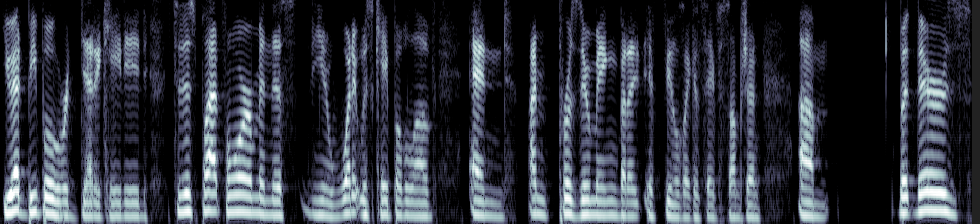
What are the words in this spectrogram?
You had people who were dedicated to this platform and this you know what it was capable of and I'm presuming but it, feels like a safe assumption. Um but there's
